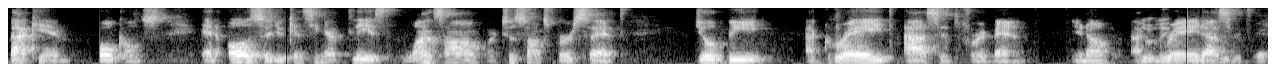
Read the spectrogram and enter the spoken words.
backing vocals and also you can sing at least one song or two songs per set you'll be a great asset for a band you know a Absolutely. great asset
